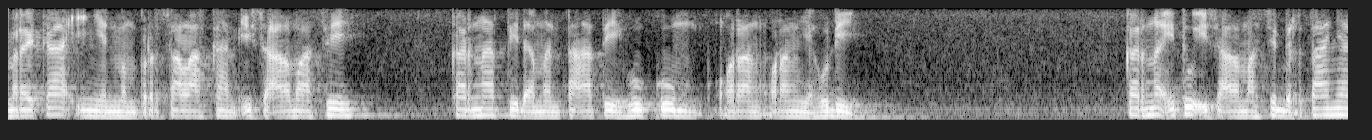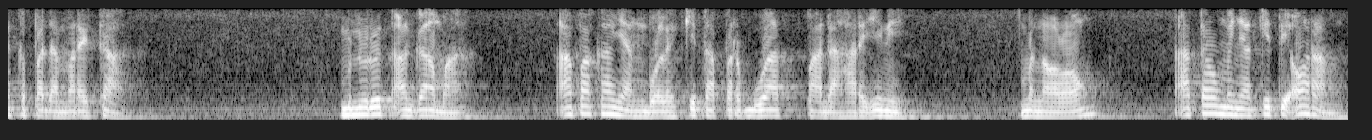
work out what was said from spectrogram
Mereka ingin mempersalahkan Isa Al-Masih karena tidak mentaati hukum orang-orang Yahudi. Karena itu Isa Al-Masih bertanya kepada mereka, Menurut agama, apakah yang boleh kita perbuat pada hari ini? Menolong atau menyakiti orang?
